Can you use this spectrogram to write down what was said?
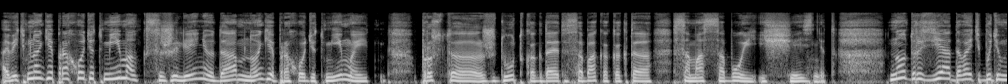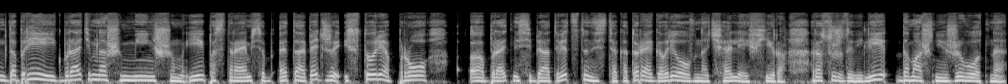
А ведь многие проходят мимо, к сожалению, да, многие проходят мимо и просто ждут, когда эта собака как-то сама с собой исчезнет. Но, друзья, давайте будем добрее и к братьям нашим меньшим и постараемся... Это, опять же, история про брать на себя ответственность, о которой я говорила в начале эфира. Раз уж завели домашнее животное,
